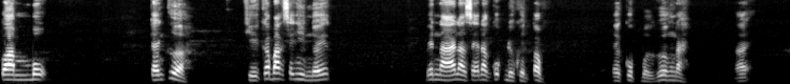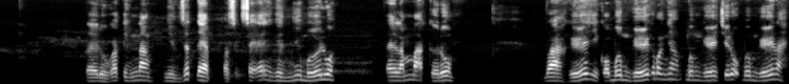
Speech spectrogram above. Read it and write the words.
Toàn bộ cánh cửa thì các bác sẽ nhìn thấy bên lái là sẽ là cụm điều khiển tổng. Đây, cụm mở gương này. Đấy đầy đủ các tính năng nhìn rất đẹp và sạch sẽ gần như mới luôn. Đây lắm mạ cửa đôm. Và ghế thì có bơm ghế các bác nhá. Bơm ghế chế độ bơm ghế này.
